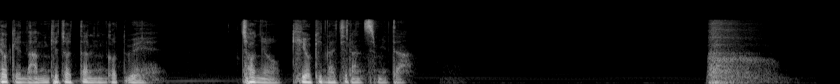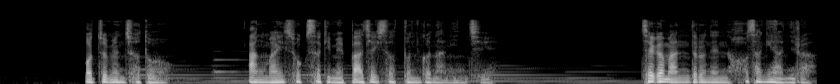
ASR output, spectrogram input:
벽에 남겨졌다는 것 외에 전혀 기억이 나질 않습니다. 어쩌면 저도 악마의 속삭임에 빠져 있었던 건 아닌지 제가 만들어낸 허상이 아니라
